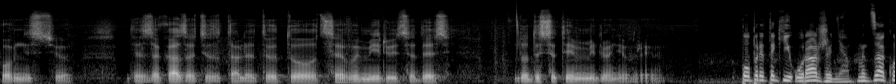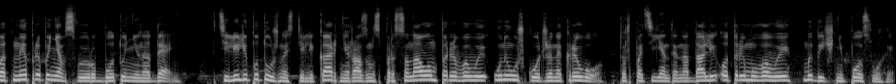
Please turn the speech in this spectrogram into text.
повністю десь заказувати, заталювати, то це вимірюється десь до 10 мільйонів гривень. Попри такі ураження, медзаклад не припиняв свою роботу ні на день. Вцілілі потужності лікарні разом з персоналом перевели у неушкоджене крило, тож пацієнти надалі отримували медичні послуги.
